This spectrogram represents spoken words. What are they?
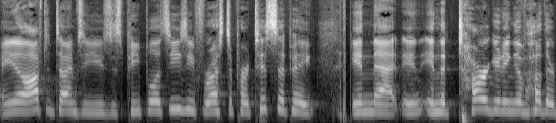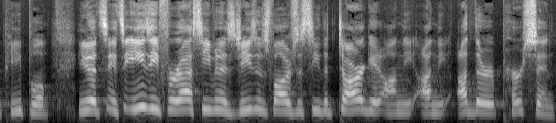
And you know, oftentimes he uses people. It's easy for us to participate in that, in, in the targeting of other people. You know, it's, it's easy for us, even as Jesus followers, to see the target on the, on the other person.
